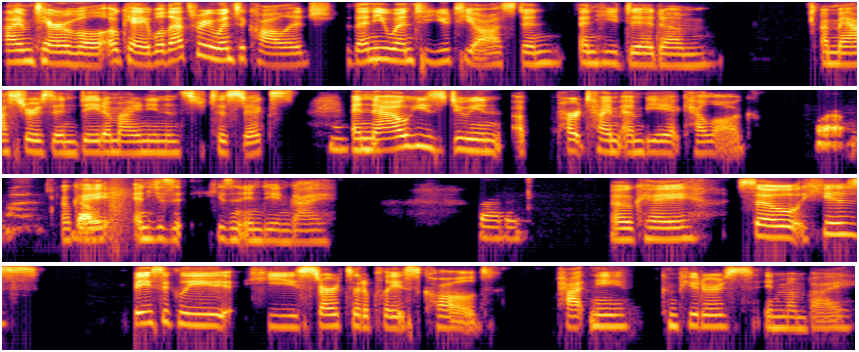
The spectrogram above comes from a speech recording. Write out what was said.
I'm terrible. Okay, well, that's where he went to college. Then he went to UT Austin and he did um, a master's in data mining and statistics. And Mhm. now he's doing a part-time MBA at Kellogg. Wow, Okay, and he's he's an Indian guy. got it. Okay, so his basically he starts at a place called Patni Computers in Mumbai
